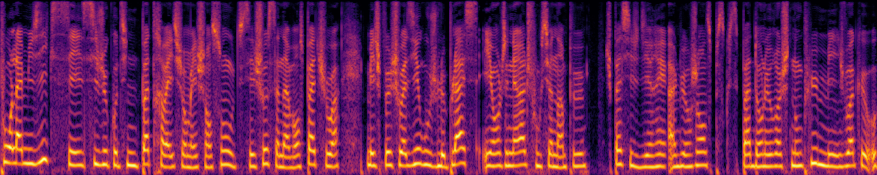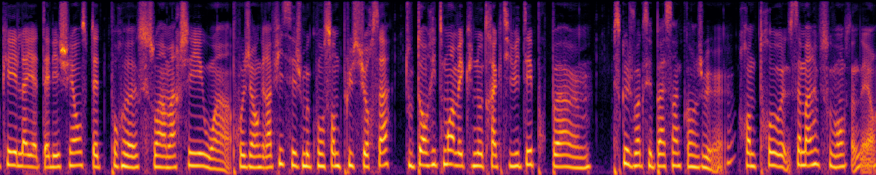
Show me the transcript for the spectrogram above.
pour la musique, c'est si je continue pas de travailler sur mes chansons ou ces choses, ça n'avance pas, tu vois. Mais je peux choisir où je le place et en général, je fonctionne un peu je sais pas si je dirais à l'urgence parce que c'est pas dans le rush non plus, mais je vois que ok là il y a telle échéance peut-être pour euh, que ce soit un marché ou un projet en graphisme et je me concentre plus sur ça, tout en rythmant avec une autre activité pour pas euh, parce que je vois que c'est pas sain quand je rentre trop. Ça m'arrive souvent, ça d'ailleurs.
